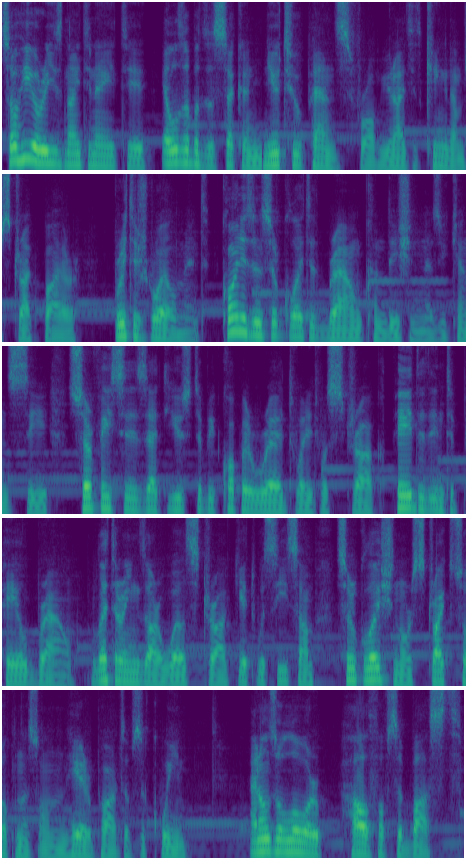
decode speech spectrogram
So here is 1980 Elizabeth II new two pence from United Kingdom struck by her British Royal Mint. Coin is in circulated brown condition as you can see. Surfaces that used to be copper red when it was struck faded into pale brown. Letterings are well struck yet we see some circulation or strike softness on hair part of the queen and on the lower half of the bust.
